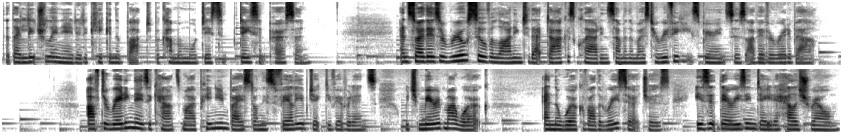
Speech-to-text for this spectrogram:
that they literally needed a kick in the butt to become a more decent, decent person. And so there's a real silver lining to that darkest cloud in some of the most horrific experiences I've ever read about. After reading these accounts, my opinion based on this fairly objective evidence, which mirrored my work and the work of other researchers, is that there is indeed a hellish realm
